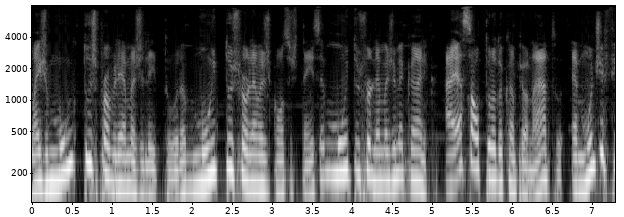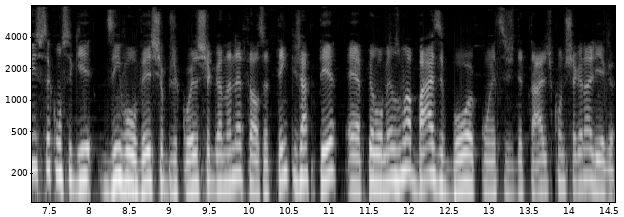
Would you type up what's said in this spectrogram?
Mas muitos problemas de leitura, muitos problemas de consistência, muitos problemas de mecânica. A essa altura do campeonato, é muito difícil você conseguir desenvolver esse tipo de coisa chegando na NFL. Você tem que já ter, é, pelo menos, uma base boa com esses detalhes quando chega na liga.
